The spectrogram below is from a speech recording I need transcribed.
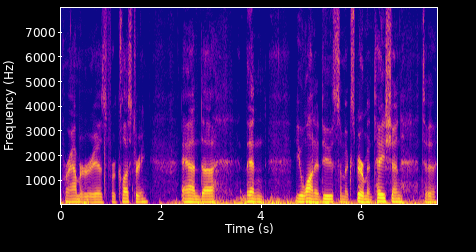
parameter is for clustering. And uh, then you want to do some experimentation to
